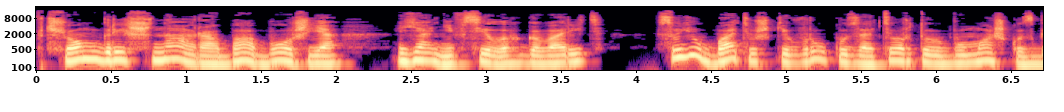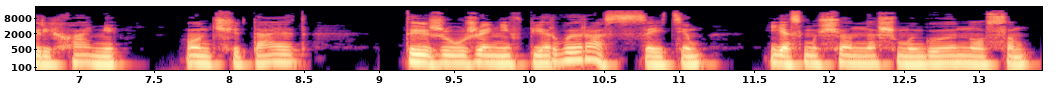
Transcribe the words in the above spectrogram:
В чем грешна раба Божья, я не в силах говорить. Сую батюшке в руку затертую бумажку с грехами. Он читает. «Ты же уже не в первый раз с этим». Я смущенно шмыгаю носом.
